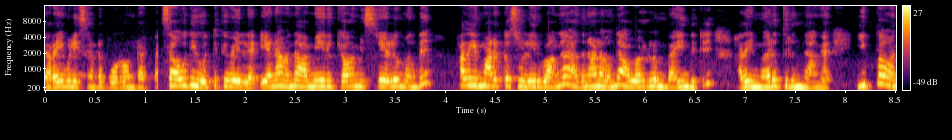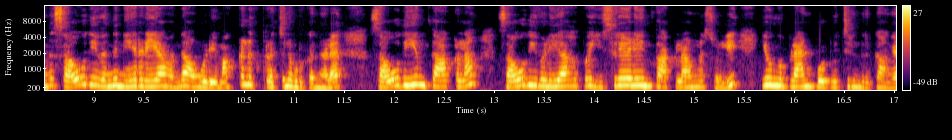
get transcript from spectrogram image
தரைவழி சண்டை போடுறோன்றப்ப சவுதி ஒத்துக்கவே இல்லை. ஏன்னா வந்து அமெரிக்காவும் இஸ்ரேலும் வந்து அதை மறக்க சொல்லிடுவாங்க அதனால வந்து அவர்களும் பயந்துட்டு அதை மறுத்திருந்தாங்க. இப்போ வந்து சவுதி வந்து நேரடியா வந்து அவங்களுடைய மக்களுக்கு பிரச்சனை கொடுக்கறதுனால சவுதியும் தாக்கலாம் சவுதி வழியாக போய் இஸ்ரேலையும் தாக்கலாம்னு சொல்லி இவங்க பிளான் போட்டு வச்சிருந்திருக்காங்க.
